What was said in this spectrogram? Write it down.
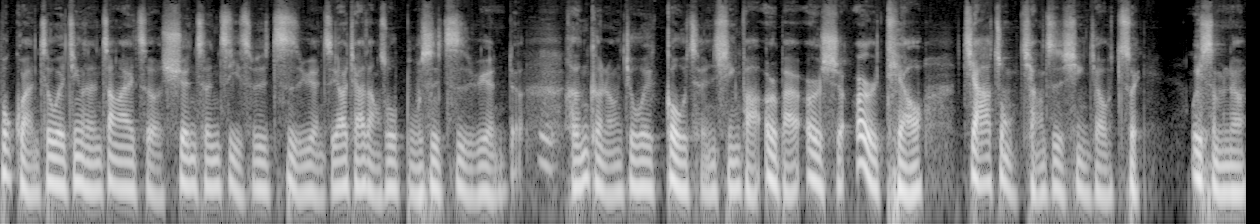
不管这位精神障碍者宣称自己是不是自愿，只要家长说不是自愿的，很可能就会构成刑法二百二十二条加重强制性交罪。为什么呢？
